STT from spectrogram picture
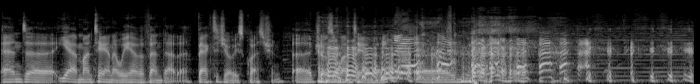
And uh, yeah, Montana, we have a vendetta. Back to Joey's question. Uh, Joseph Montana. um,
